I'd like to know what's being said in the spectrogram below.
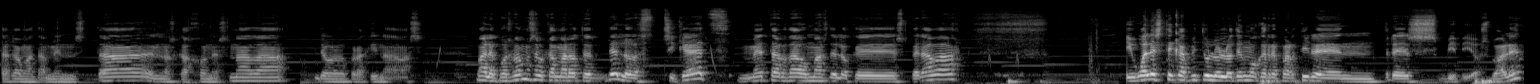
La cama también está, en los cajones nada. Yo creo que por aquí nada más. Vale, pues vamos al camarote de los chiquets. Me he tardado más de lo que esperaba. Igual este capítulo lo tengo que repartir en tres vídeos, ¿vale?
